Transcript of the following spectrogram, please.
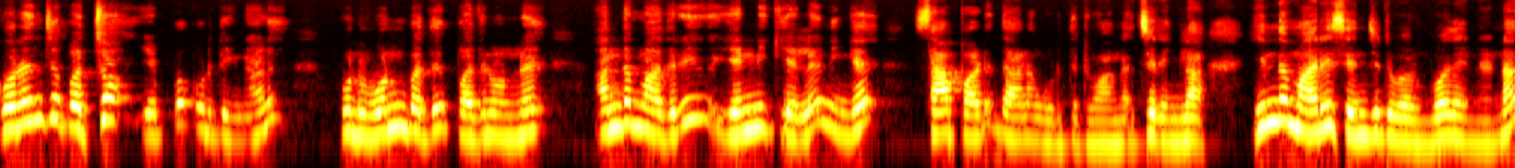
குறைஞ்சபட்சம் எப்போ கொடுத்தீங்கனாலும் ஒரு ஒன்பது பதினொன்று அந்த மாதிரி எண்ணிக்கையில் நீங்கள் சாப்பாடு தானம் கொடுத்துட்டு வாங்க. சரிங்களா? இந்த மாதிரி செஞ்சுட்டு வரும்போது என்னென்னா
